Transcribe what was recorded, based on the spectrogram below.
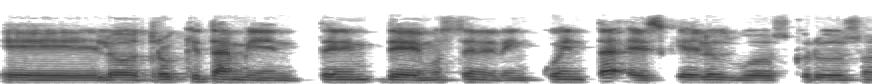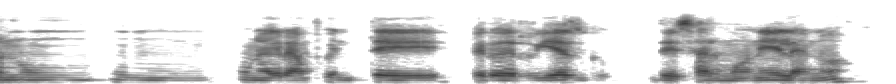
Eh, lo otro que también debemos tener en cuenta es que los huevos crudos son una gran fuente, pero de riesgo, de salmonela, ¿no?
